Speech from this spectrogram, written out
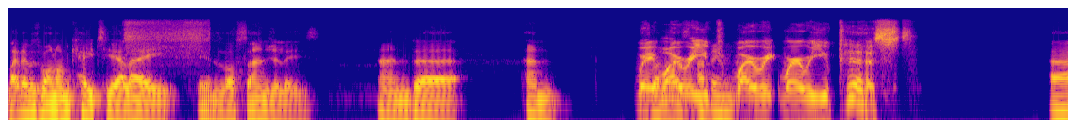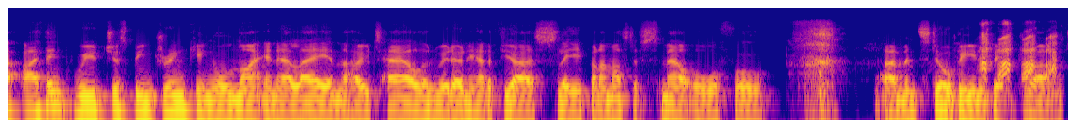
Like there was one on KTLA in Los Angeles, and uh, and wait, why were having, you why were why were you pissed? Uh, I think we'd just been drinking all night in LA in the hotel, and we'd only had a few hours sleep, and I must have smelled awful, um, and still been a bit drunk.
